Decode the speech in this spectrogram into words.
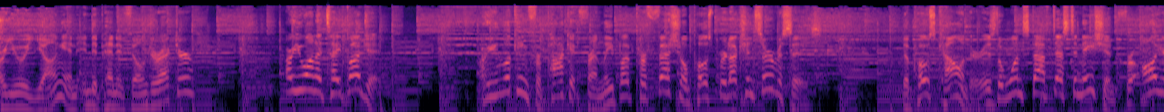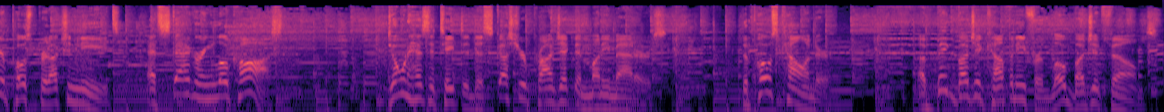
Are you a young and independent film director? Are you on a tight budget? Are you looking for pocket friendly but professional post production services? The Post Colander is the one stop destination for all your post production needs at staggering low cost. Don't hesitate to discuss your project and money matters. The Post Colander, a big budget company for low budget films.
